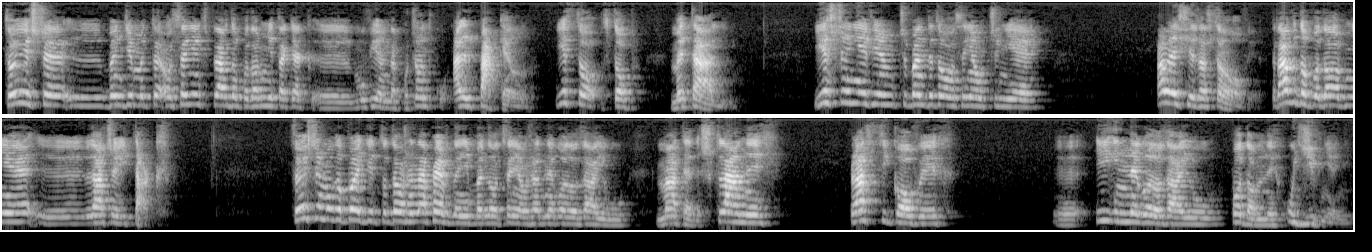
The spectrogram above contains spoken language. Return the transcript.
Co jeszcze y, będziemy te oceniać? Prawdopodobnie, tak jak y, mówiłem na początku, alpakę. Jest to stop metali. Jeszcze nie wiem, czy będę to oceniał, czy nie, ale się zastanowię. Prawdopodobnie y, raczej tak. Co jeszcze mogę powiedzieć, to to, że na pewno nie będę oceniał żadnego rodzaju mater szklanych, plastikowych y, i innego rodzaju podobnych udziwnień.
